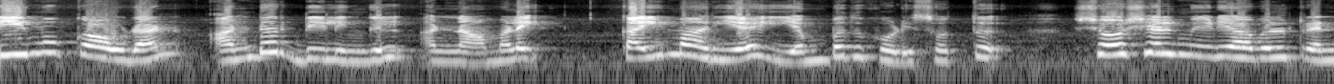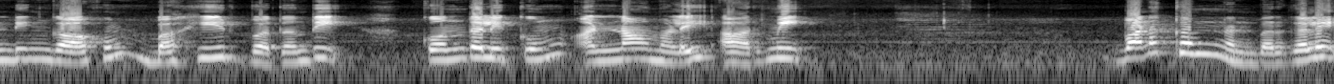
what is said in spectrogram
திமுகவுடன் அண்டர் டீலிங்கில் அண்ணாமலை. கைமாறிய எண்பது கோடி சொத்து. சோஷியல் மீடியாவில் ட்ரெண்டிங் ஆகும் பகீர் வதந்தி. கொந்தளிக்கும் அண்ணாமலை ஆர்மி. வணக்கம் நண்பர்களே.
